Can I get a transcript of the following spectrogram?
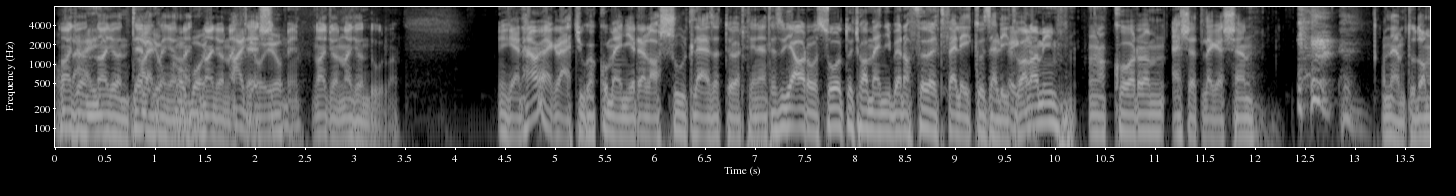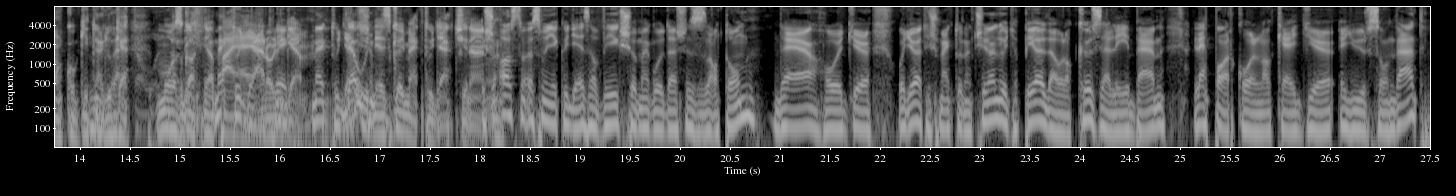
Nagyon, Odáig. nagyon, tényleg nagyon, nagy, komoly, nagyon nagy jó. teljesítmény. Nagyon, nagyon durva. Igen, hát meglátjuk akkor mennyire lassult le ez a történet. Ez ugye arról szólt, hogy ha mennyiben a föld felé közelít Igen. valami, akkor um, esetlegesen nem tudom, akkor ki lehet oldani. mozgatni a Meg tudják, pályáról, meg- igen. meg tudják, De úgy néz ki, hogy meg tudják csinálni. És azt, azt mondják, hogy ez a végső megoldás, ez az atom, de hogy, hogy olyat is meg tudnak csinálni, hogyha például a közelében leparkolnak egy, egy űrszondát,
